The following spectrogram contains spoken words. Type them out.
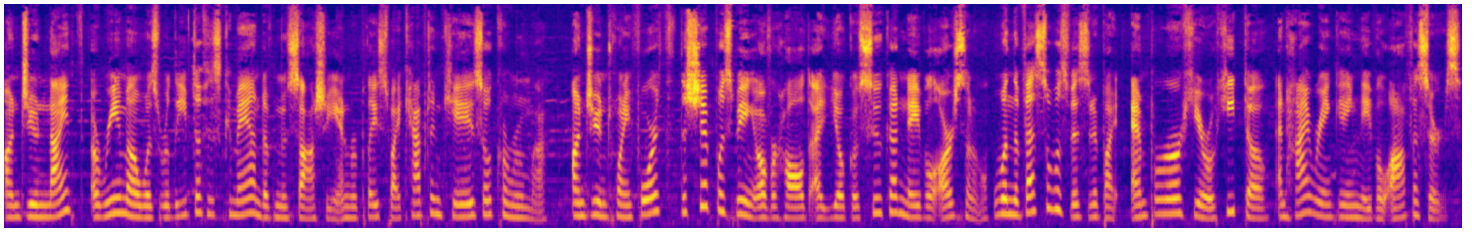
On June 9th, Arima was relieved of his command of Musashi and replaced by Captain Keizo Komura. On June 24th, the ship was being overhauled at Yokosuka Naval Arsenal when the vessel was visited by Emperor Hirohito and high ranking naval officers.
